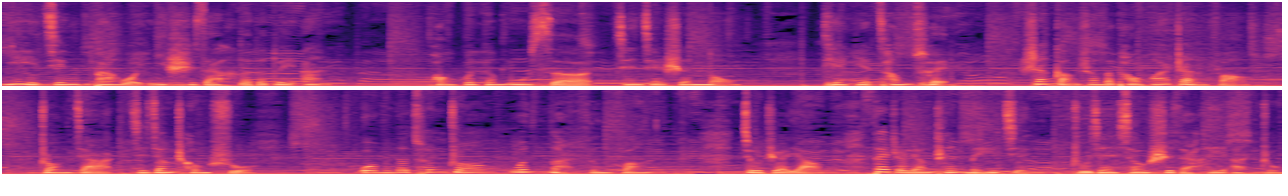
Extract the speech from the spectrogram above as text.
你已经把我遗失在河的对岸。黄昏的暮色渐渐深浓，田野苍翠，山岗上的桃花绽放，庄稼即将成熟，我们的村庄温暖芬芳。就这样，带着良辰美景，逐渐消失在黑暗中。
